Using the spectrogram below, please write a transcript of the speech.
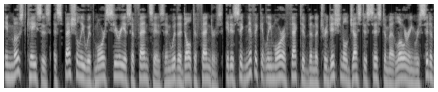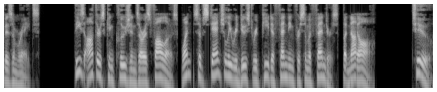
In most cases especially with more serious offenses and with adult offenders it is significantly more effective than the traditional justice system at lowering recidivism rates. These authors' conclusions are as follows, 1 substantially reduced repeat offending for some offenders, but not all. 2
